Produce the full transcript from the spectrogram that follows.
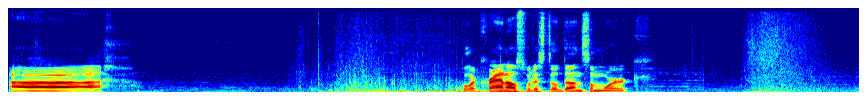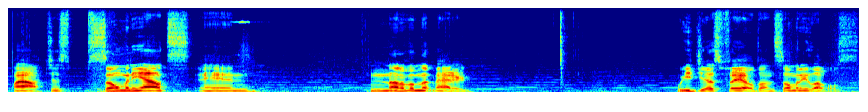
Uh... Polukranos would have still done some work. Wow, just so many outs and none of them that mattered. We just failed on so many levels.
